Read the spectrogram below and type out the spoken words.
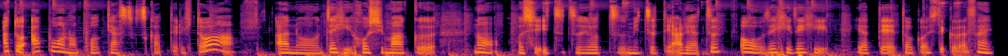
あと、アポのポッドキャスト使ってる人は、あの、ぜひ星マークの星5つ、4つ、3つってあるやつをぜひぜひやって投稿してください。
